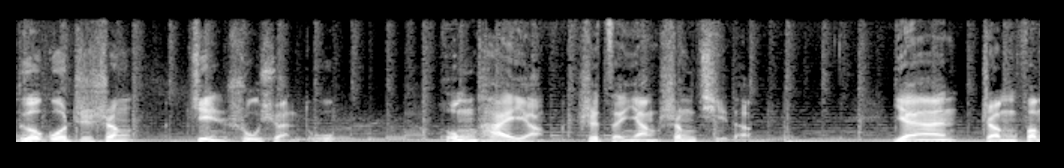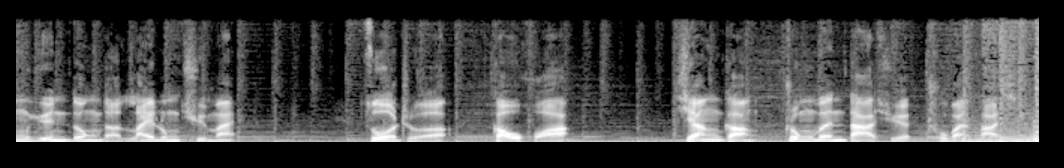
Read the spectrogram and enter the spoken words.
德国之声《禁书选读》：红太阳是怎样升起的？延安整风运动的来龙去脉。作者高华，香港中文大学出版发行。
